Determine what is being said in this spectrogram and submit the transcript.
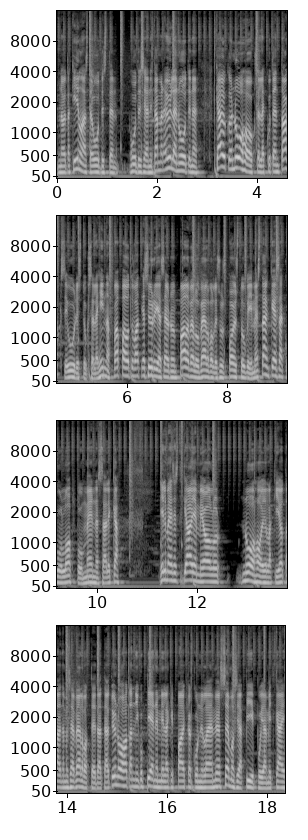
noita kiinalaisten uutisten, uutisia, niin tämmönen Ylen uutinen. Käykö nuohoukselle, kuten taksiuudistukselle? Hinnat vapautuvat ja syrjäseudun palveluvelvollisuus poistuu viimeistään kesäkuun loppuun mennessä. Eli ilmeisestikin aiemmin on ollut nuohoillakin jotain tämmöisiä velvoitteita. Täytyy nuohota niinku pienemmilläkin paikkakunnilla ja myös semmosia piipuja, mitkä ei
